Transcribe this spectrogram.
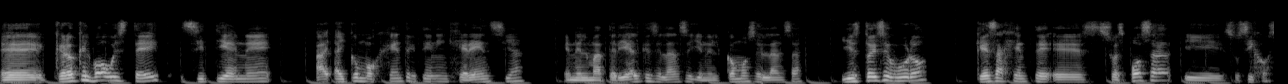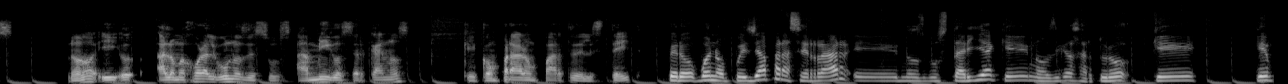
Eh, creo que el Bowie State sí tiene, hay, hay, como gente que tiene injerencia en el material que se lanza y en el cómo se lanza. Y estoy seguro que esa gente es su esposa y sus hijos, ¿no? Y uh, a lo mejor algunos de sus amigos cercanos que compraron parte del state. Pero bueno, pues ya para cerrar, eh, nos gustaría que nos digas, Arturo, qué, qué,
